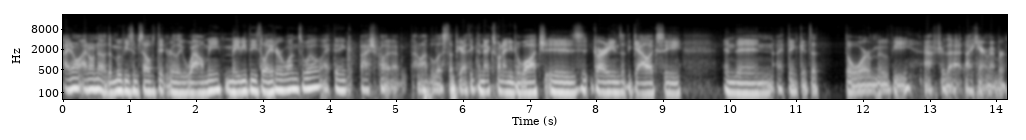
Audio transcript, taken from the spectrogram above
I don't, I don't know. The movies themselves didn't really wow me. Maybe these later ones will. I think I should probably. I don't have the list up here. I think the next one I need to watch is Guardians of the Galaxy, and then I think it's a Thor movie after that. I can't remember,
